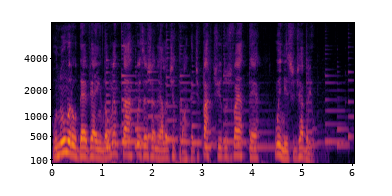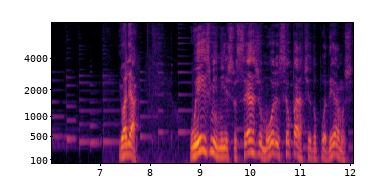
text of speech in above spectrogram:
O número deve ainda aumentar, pois a janela de troca de partidos vai até o início de abril. E olha, o ex-ministro Sérgio Moro e seu partido Podemos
